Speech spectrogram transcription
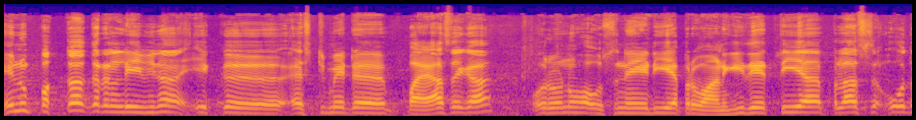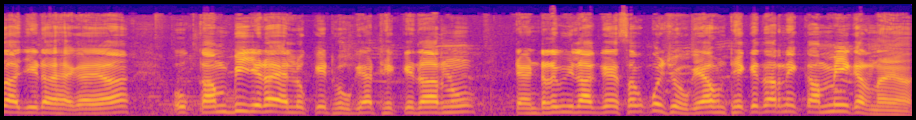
ਇਹਨੂੰ ਪੱਕਾ ਕਰਨ ਲਈ ਵੀ ਨਾ ਇੱਕ ਐਸਟੀਮੇਟ ਪਾਇਆ ਸੀਗਾ ਔਰ ਉਹਨੂੰ ਹਾਊਸ ਨੇ ਜਿਹੜੀ ਹੈ ਪ੍ਰਵਾਨਗੀ ਦੇ ਦਿੱਤੀ ਆ ਪਲੱਸ ਉਹਦਾ ਜਿਹੜਾ ਹੈਗਾ ਆ, ਉਹ ਕੰਮ ਵੀ ਜਿਹੜਾ ਐਲੋਕੇਟ ਹੋ ਗਿਆ ਠੇਕੇਦਾਰ ਨੂੰ ਟੈਂਡਰ ਵੀ ਲੱਗ ਗਿਆ, ਸਭ ਕੁਝ ਹੋ ਗਿਆ, ਹੁਣ ਠੇਕੇਦਾਰ ਨੇ ਕੰਮ ਹੀ ਕਰਨਾ ਆ।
